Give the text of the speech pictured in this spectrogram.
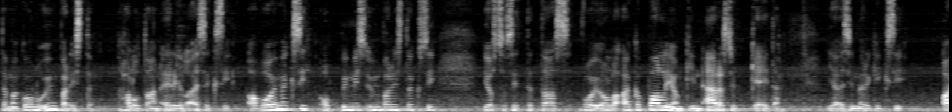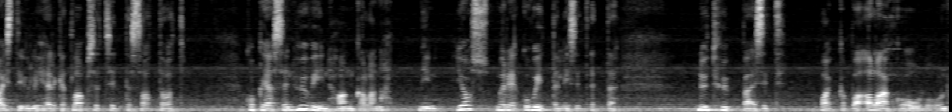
tämä kouluympäristö halutaan erilaiseksi avoimeksi oppimisympäristöksi, jossa sitten taas voi olla aika paljonkin ärsykkeitä ja esimerkiksi aistiyliherkät lapset sitten saattavat kokea sen hyvin hankalana. Niin jos Maria kuvittelisit, että nyt hyppäisit vaikkapa alakouluun,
